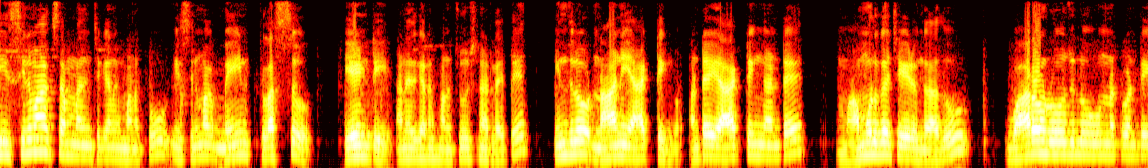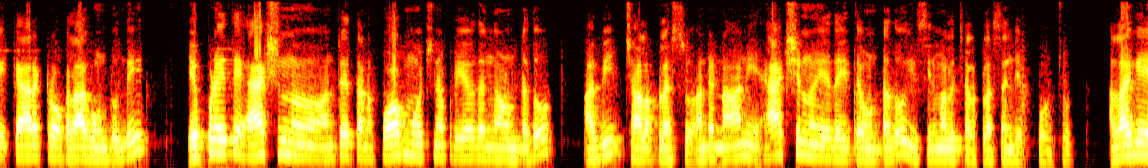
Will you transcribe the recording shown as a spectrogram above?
ఈ సినిమాకి సంబంధించి కనుక మనకు ఈ సినిమా మెయిన్ ప్లస్ ఏంటి అనేది కనుక మనం చూసినట్లయితే ఇందులో నాని యాక్టింగ్. అంటే యాక్టింగ్ అంటే మామూలుగా చేయడం కాదు వారం రోజులు ఉన్నటువంటి క్యారెక్టర్ ఒకలాగా ఉంటుంది. ఎప్పుడైతే యాక్షన్ అంటే తన కోపం వచ్చినప్పుడు ఏ విధంగా ఉంటుందో అవి చాలా ప్లస్. అంటే నాని యాక్షన్ ఏదైతే ఉంటుందో ఈ సినిమాలో చాలా ప్లస్ అని చెప్పుకోవచ్చు. అలాగే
